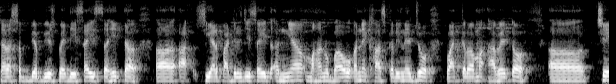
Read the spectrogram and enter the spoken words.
ધારાસભ્ય પિયુષભાઈ દેસાઈ સહિત સી આર પાટીલજી સહિત અન્ય મહાનુભાવો અને ખાસ કરીને જો વાત કરવામાં આવે તો જે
